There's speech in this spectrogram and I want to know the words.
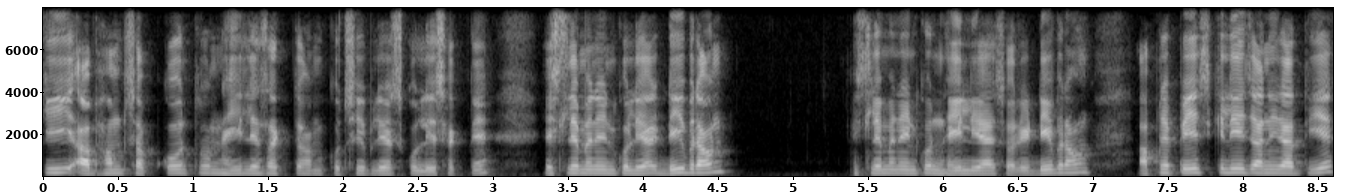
कि अब हम सबको तो नहीं ले सकते, हम कुछ ही प्लेयर्स को ले सकते हैं, इसलिए मैंने इनको लिया। डी ब्राउन इसलिए मैंने इनको नहीं लिया है सॉरी डी ब्राउन अपने पेस के लिए जानी जाती है।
